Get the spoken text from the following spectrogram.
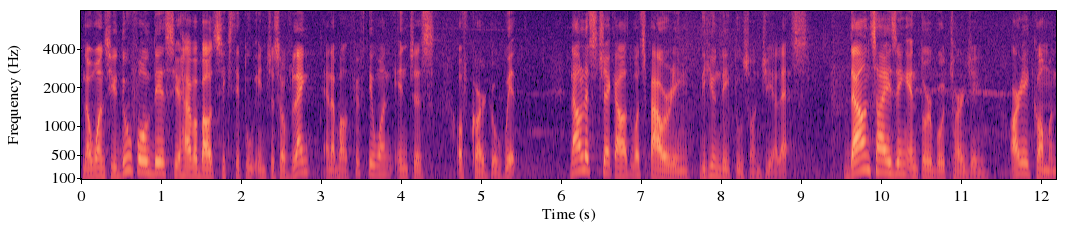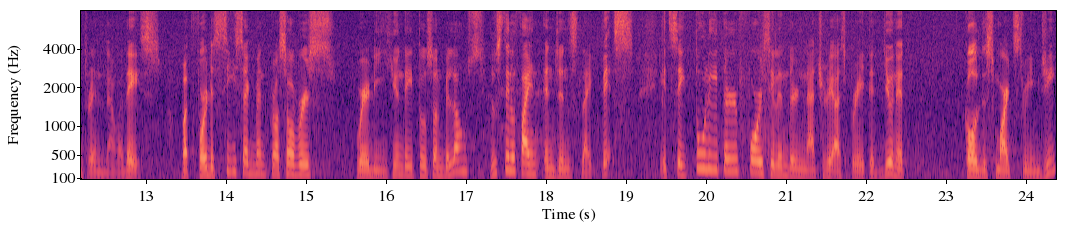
Now once you do fold this, you have about 62 inches of length and about 51 inches of cargo width. Now let's check out what's powering the Hyundai Tucson GLS. Downsizing and turbocharging are a common trend nowadays. But for the C-segment crossovers, where the Hyundai Tucson belongs, you'll still find engines like this. It's a 2-liter 4-cylinder naturally aspirated unit called the SmartStream G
